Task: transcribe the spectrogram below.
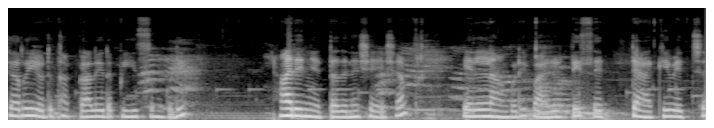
ചെറിയൊരു തക്കാളിയുടെ പീസും കൂടി അരിഞ്ഞിട്ടതിന് ശേഷം എല്ലാം കൂടി വഴട്ടി സെറ്റാക്കി വെച്ച്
